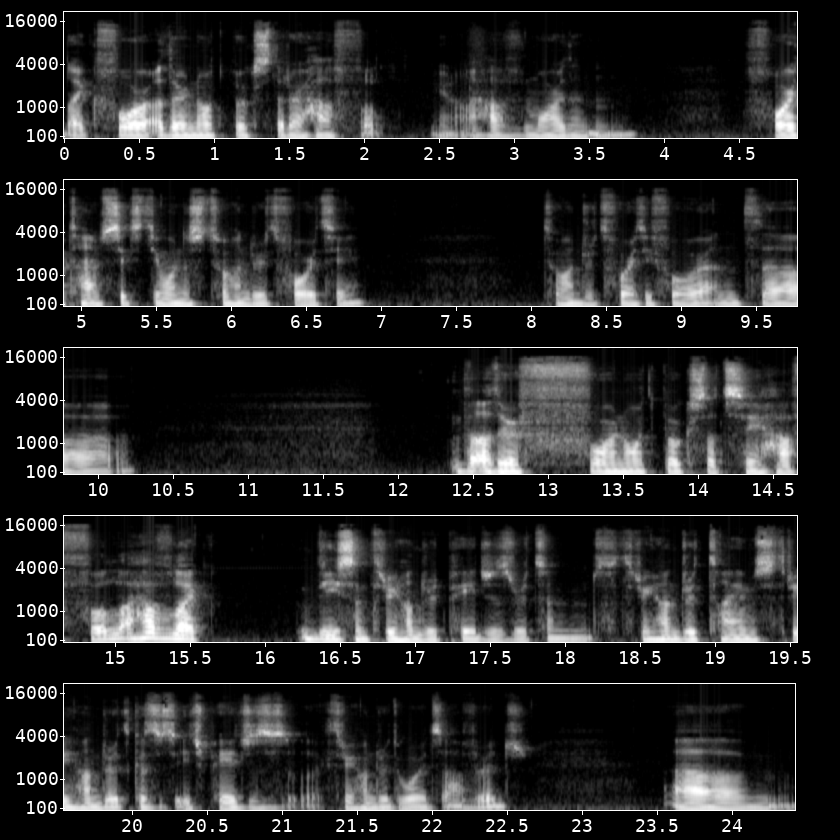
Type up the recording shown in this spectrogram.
like four other notebooks that are half full. You know, I have more than four times 61 is 240, 244, and uh, the other four notebooks, let's say half full. I have like decent 300 pages written 300 times 300 because each page is like 300 words average um,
